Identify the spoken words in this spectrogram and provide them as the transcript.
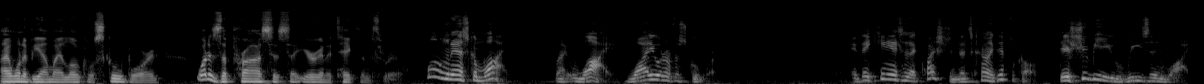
"I want to be on my local school board," what is the process that you're going to take them through? Well, I'm going to ask them why. Right? Why? Why do you want to run for school board? If they can't answer that question, that's kind of difficult. There should be a reason why.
